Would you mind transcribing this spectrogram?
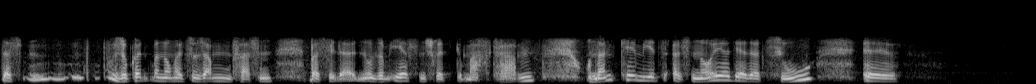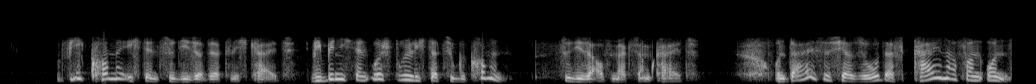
Das, so könnte man nochmal zusammenfassen, was wir da in unserem ersten Schritt gemacht haben. Und dann käme jetzt als Neuer der dazu, äh, wie komme ich denn zu dieser Wirklichkeit? Wie bin ich denn ursprünglich dazu gekommen, zu dieser Aufmerksamkeit? Und da ist es ja so, dass keiner von uns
